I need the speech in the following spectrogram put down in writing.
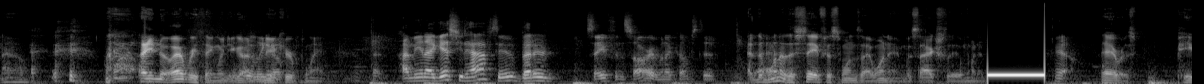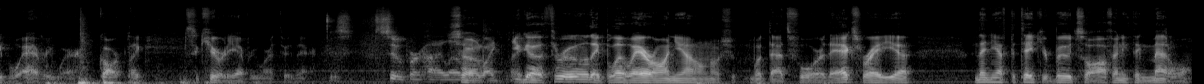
know? they know everything when you go to a Really go- nuclear plant. I mean, I guess you'd have to. Better safe than sorry when it comes to. And that. one of the safest ones I went in was actually the one. In Yeah. there was people everywhere, guard like security everywhere through there. Super high level. So like you go through, they blow air on you. I don't know what that's for. They X-ray you, and then you have to take your boots off, anything metal,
